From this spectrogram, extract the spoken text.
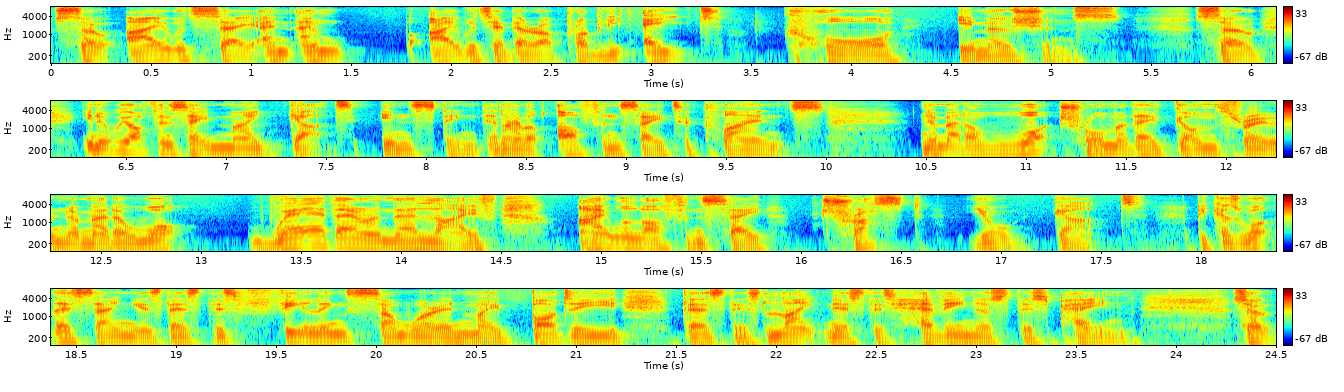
So I would say, and, and I would say there are probably eight core emotions. So, you know, we often say my gut instinct, and I will often say to clients, no matter what trauma they've gone through, no matter what where they're in their life, I will often say, trust your gut because what they're saying is there's this feeling somewhere in my body, there's this lightness, this heaviness, this pain. So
